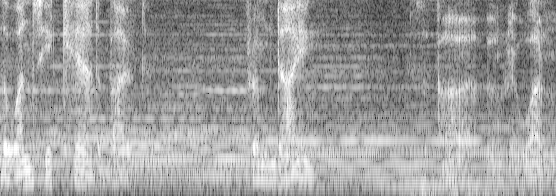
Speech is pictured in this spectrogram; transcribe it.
the ones he cared about from dying. The power only one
